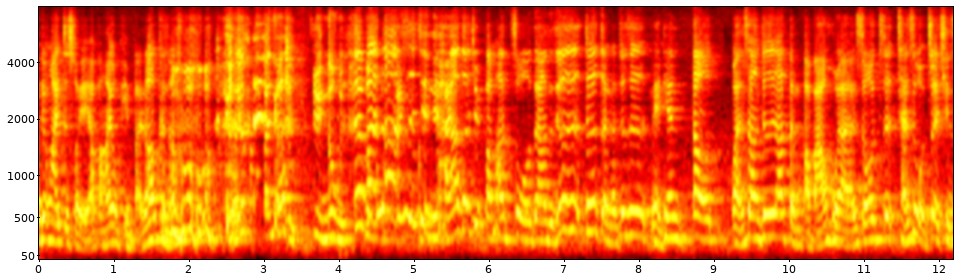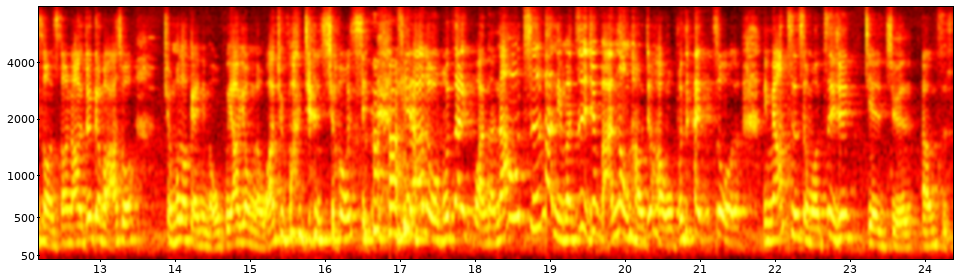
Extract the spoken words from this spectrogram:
另外一只手也要帮他用平板。然后可能 可能就班上去弄，对班上的事情你还要再去帮他做，这样子就是就是整个就是每天到晚上就是要等爸爸回来的时候，这才是我最轻松的时候。然后我就跟爸爸说。全部都给你们，我不要用了，我要去房间休息，其他的我不再管了。然后吃饭你们自己去把它弄好就好，我不再做了。你们要吃什么自己去解决，这样子。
